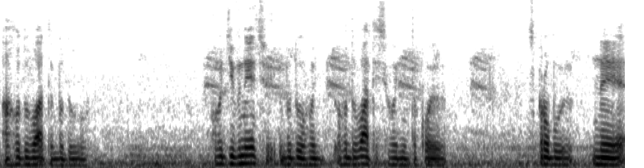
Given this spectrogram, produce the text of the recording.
а годувати буду годівницю і буду годувати сьогодні такою. Спробую не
